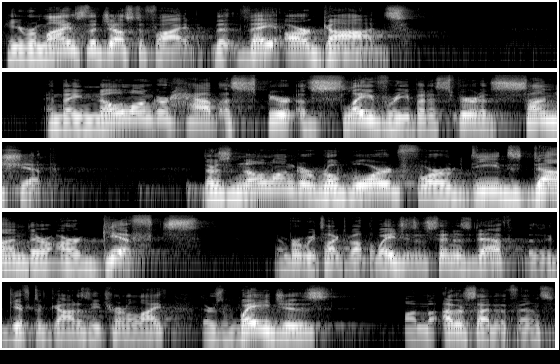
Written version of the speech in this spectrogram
He reminds the justified that they are God's. And they no longer have a spirit of slavery, but a spirit of sonship. There's no longer reward for deeds done, there are gifts. Remember, we talked about the wages of sin is death, but the gift of God is eternal life. There's wages on the other side of the fence,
